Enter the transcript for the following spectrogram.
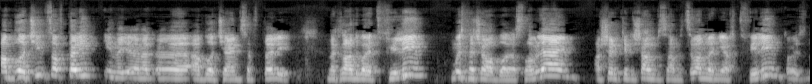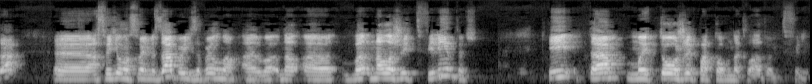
облачиться в талит и э, облачаемся в талит. Накладывает филин, мы сначала благословляем, а шерки дышан на нефть филин, то есть, да, э, осветил нас своими заповедями, заповедил нам э, наложить филин, то есть, и там мы тоже потом накладываем филин.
